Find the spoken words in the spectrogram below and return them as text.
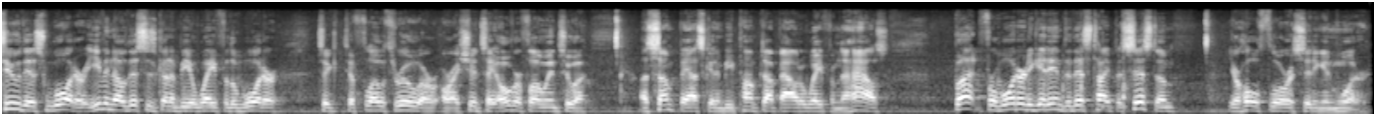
to this water, even though this is going to be a way for the water to, to flow through, or, or I should say overflow into a, a sump basket and be pumped up out away from the house. But for water to get into this type of system, your whole floor is sitting in water.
